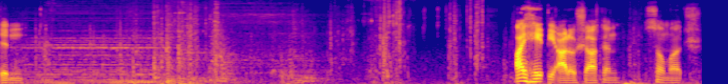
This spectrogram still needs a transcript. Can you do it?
didn't. I hate the auto shotgun so much.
